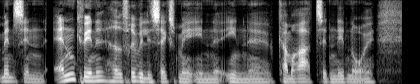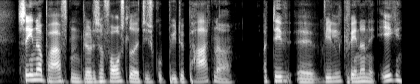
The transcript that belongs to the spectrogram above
mens en anden kvinde havde frivilligt sex med en, en øh, kammerat til den 19-årige. Senere på aftenen blev det så foreslået, at de skulle bytte partnere, og det øh, ville kvinderne ikke.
